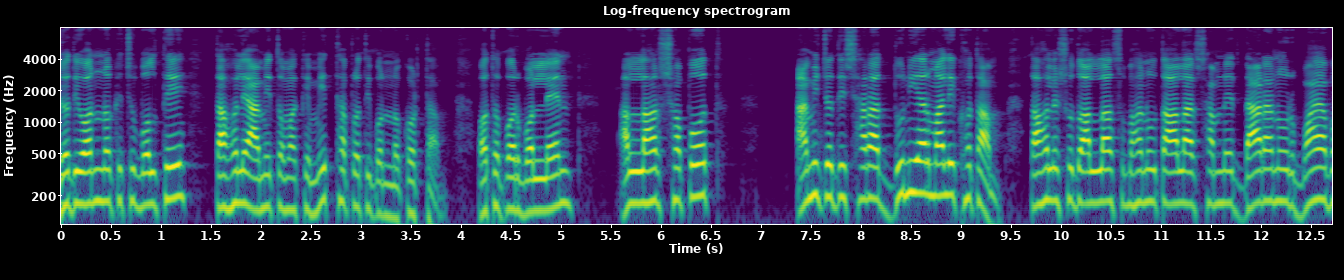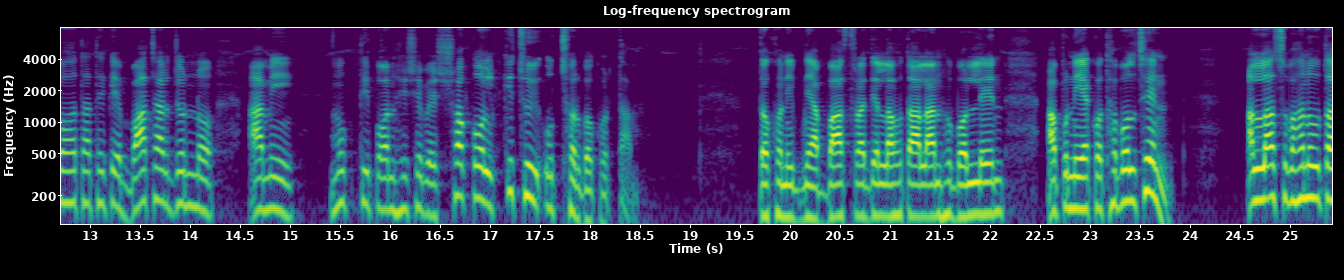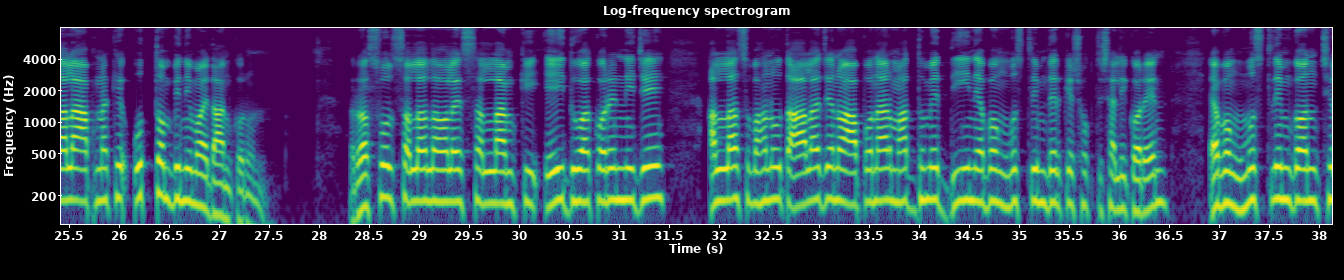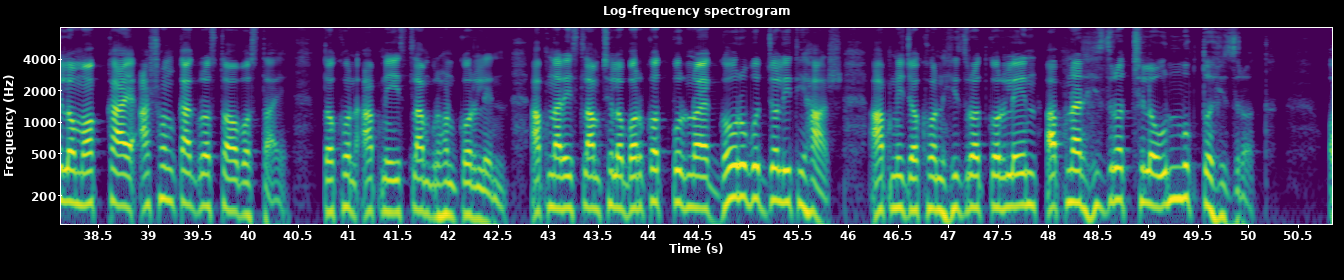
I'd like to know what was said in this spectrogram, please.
যদি অন্য কিছু বলতে, তাহলে আমি তোমাকে মিথ্যা প্রতিপন্ন করতাম। অতপর বললেন, আল্লাহর শপথ, আমি যদি সারা দুনিয়ার মালিক হতাম, তাহলে শুধু আল্লাহ সুবাহানু তালার সামনে দাঁড়ানোর ভয়াবহতা থেকে বাঁচার জন্য আমি মুক্তিপণ হিসেবে সকল কিছুই উৎসর্গ করতাম। তখন ইবনে আব্বাস রাদিয়াল্লাহ তালাহু বললেন, আপনি একথা বলছেন? আল্লাহ সুবাহানু তালা আপনাকে উত্তম বিনিময় দান করুন। রসুল সাল্লাহ সাল্লাম কি এই দোয়া করেননি যে আল্লাহ সুবাহানু তালা যেন আপনার মাধ্যমে দিন এবং মুসলিমদেরকে শক্তিশালী করেন এবং মুসলিমগণ ছিল মক্কায় আশঙ্কাগ্রস্ত অবস্থায়। তখন আপনি ইসলাম গ্রহণ করলেন। আপনার ইসলাম ছিল বরকতপূর্ণ এক গৌরবোজ্জ্বল ইতিহাস। আপনি যখন হিজরত করলেন, আপনার হিজরত ছিল উন্মুক্ত হিজরত।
